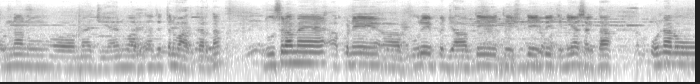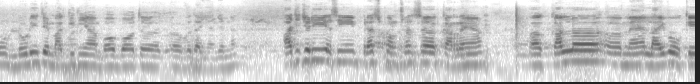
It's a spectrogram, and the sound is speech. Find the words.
ਉਹਨਾਂ ਨੂੰ ਮੈਂ ਜੀ ਆਇਆਂ ਨੂੰ ਆਪਦਾ ਤੇ ਧੰਨਵਾਦ ਕਰਦਾ। ਦੂਸਰਾ ਮੈਂ ਆਪਣੇ ਪੂਰੇ ਪੰਜਾਬ ਦੇ, ਦੇਸ਼ ਵਿਦੇਸ਼ ਦੇ ਜਿੰਨੀਆਂ ਸਕਦਾ ਉਹਨਾਂ ਨੂੰ ਲੋਹੜੀ ਤੇ ਮਾਗੀ ਦੀਆਂ ਬਹੁਤ ਬਹੁਤ ਵਧਾਈਆਂ ਦਿੰਦਾ। ਅੱਜ ਜਿਹੜੀ ਅਸੀਂ ਪ੍ਰੈਸ ਕਾਨਫਰੰਸ ਕਰ ਰਹੇ ਹਾਂ ਕੱਲ ਮੈਂ ਲਾਈਵ ਹੋ ਕੇ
